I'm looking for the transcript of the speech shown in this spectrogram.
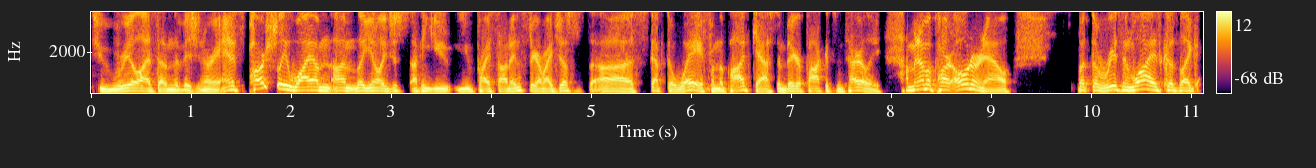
to realize that i'm the visionary and it's partially why i'm i'm like you know just i think you you probably saw on instagram i just uh stepped away from the podcast and bigger pockets entirely i mean i'm a part owner now but the reason why is because like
